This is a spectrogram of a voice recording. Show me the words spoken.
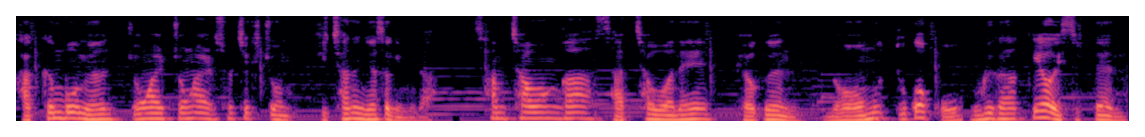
가끔 보면 쫑알쫑알 솔직히 좀 귀찮은 녀석입니다. 3차원과 4차원의 벽은 너무 두껍고 우리가 깨어있을 땐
